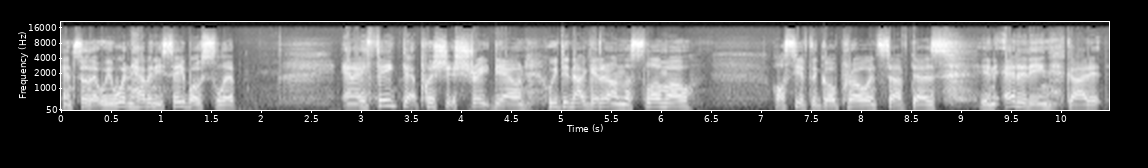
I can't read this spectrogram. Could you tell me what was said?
and so that we wouldn't have any sabot slip. And I think that pushed it straight down. We did not get it on the slow-mo. I'll see if the GoPro and stuff does in editing got it.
